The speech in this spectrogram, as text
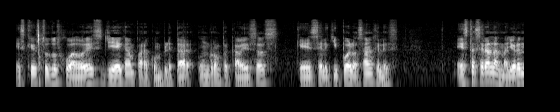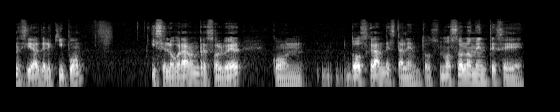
es que estos dos jugadores llegan para completar un rompecabezas que es el equipo de Los Ángeles. Estas eran las mayores necesidades del equipo y se lograron resolver con dos grandes talentos. No solamente se,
